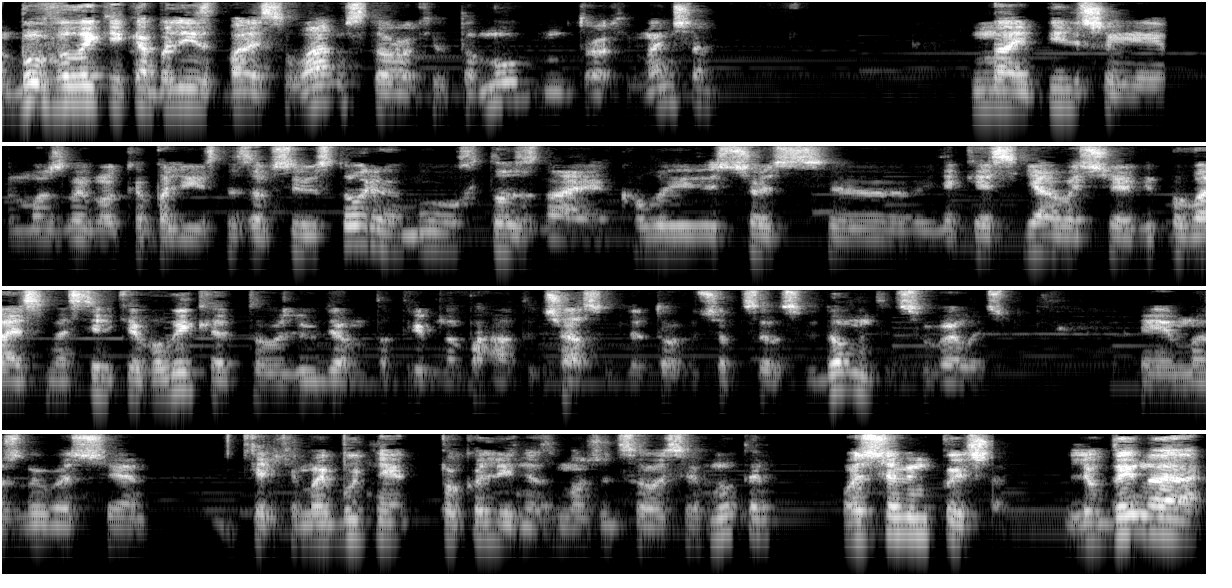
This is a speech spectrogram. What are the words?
Був великий кабаліст Байсулам 100 років тому, ну, трохи менше. Найбільший, можливо, кабаліст за всю історію. Ну хто знає, коли щось, е, якесь явище відбувається настільки велике, то людям потрібно багато часу для того, щоб це усвідомити, цю велич. І, можливо, ще тільки майбутнє покоління зможе це осягнути. Ось що він пише: людина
